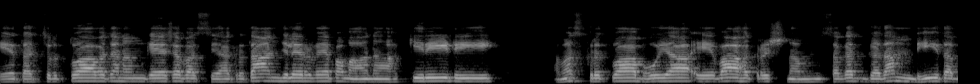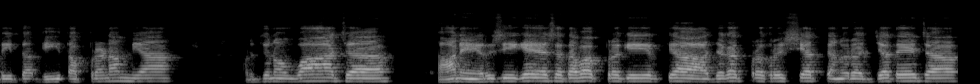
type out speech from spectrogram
एतच्छ्रुत्वा वचनं केशवस्य कृताञ्जलिर्वेपमानः किरीटी। नमस्कृत्वा भूया एवाह कृष्णं सगद्गदं भीत भीत भीतप्रणम्य। अर्जुन उवाच, ताने ऋषिकेश तव प्रकीर्त्या जगत्प्रहृष्यत्यनुरज्यते च।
